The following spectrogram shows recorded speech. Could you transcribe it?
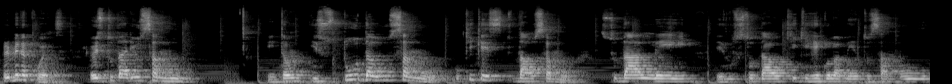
Primeira coisa, eu estudaria o SAMU. Então, estuda o SAMU. O que, que é estudar o SAMU? Estudar a lei, estudar o que, que regulamenta o SAMU,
